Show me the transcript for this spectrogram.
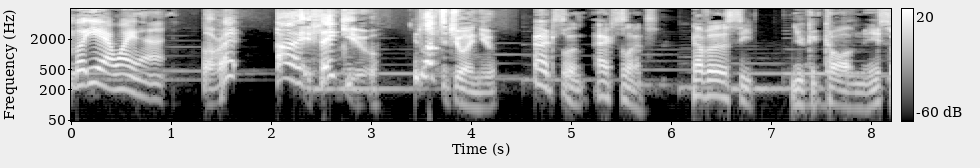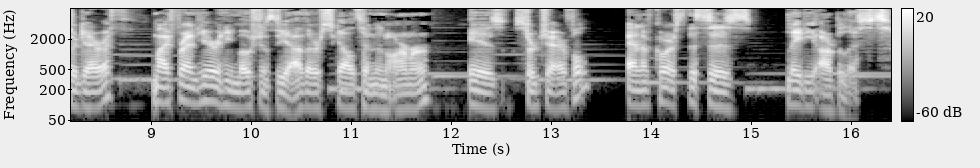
but yeah, why not? All right. Hi, thank you. We'd love to join you. Excellent, excellent. Have a seat. You can call me Sir Gareth. My friend here, and he motions the other skeleton in armor, is Sir Jervil. And of course, this is Lady Arbalist.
